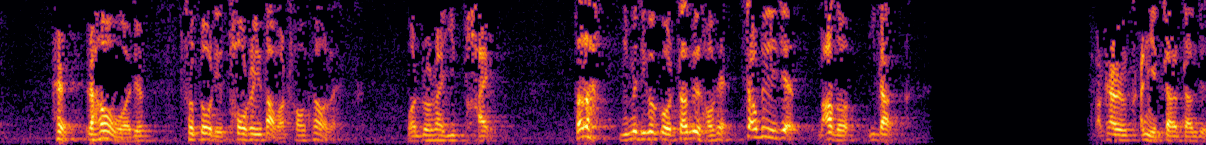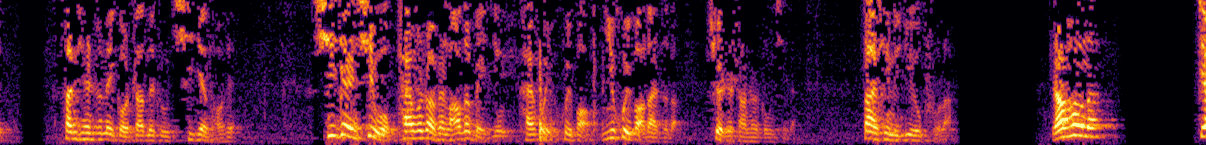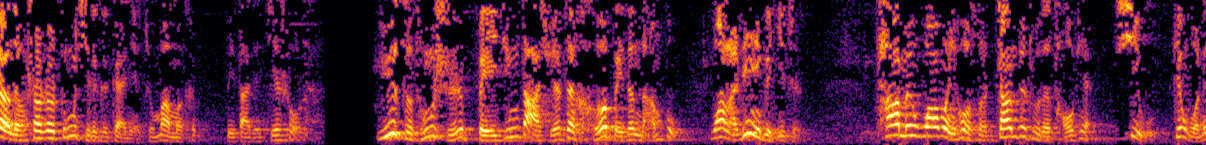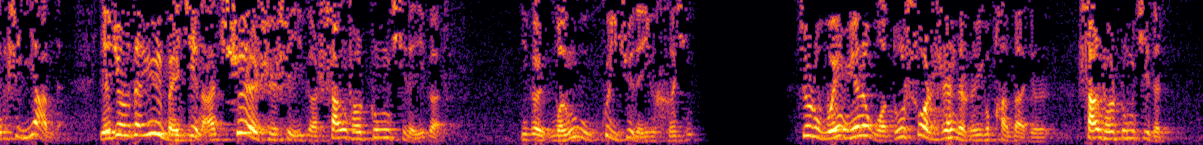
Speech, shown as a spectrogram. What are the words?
然后我就从兜里掏出一大把钞票来，往桌上一拍。好了，你们几个给我粘对陶片，粘对一件拿走一张，开始赶紧粘粘对，三天之内给我粘得出七件陶片，七件器物拍完照片拿到北京开会汇报，一汇报大家知道确实商朝中期的，大家心里就有谱了。然后呢，这样的话商朝中期这个概念就慢慢被大家接受了。与此同时，北京大学在河北的南部挖了另一个遗址。他们挖完以后所粘对出的陶片器物，跟我那个是一样的，也就是在豫北冀南确实是一个商朝中期的一个一个文物汇聚的一个核心。就是我原来我读硕士生的时候一个判断，就是商朝中期的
